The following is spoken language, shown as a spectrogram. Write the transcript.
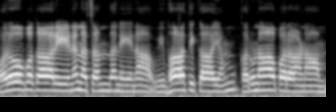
పరోపకారేణ న చందనేన విభాతి కాయం కరుణాపరాణం.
